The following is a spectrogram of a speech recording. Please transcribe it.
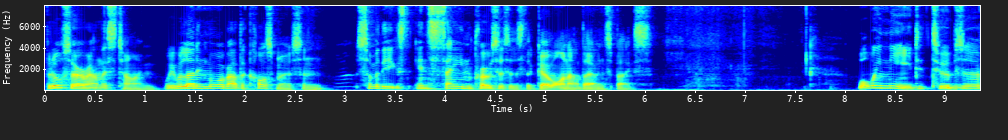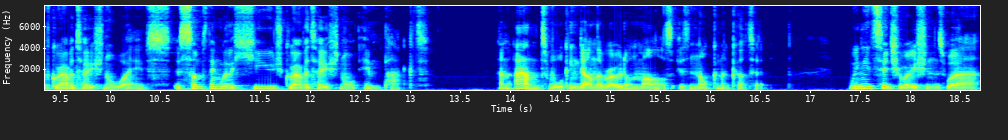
But also around this time, we were learning more about the cosmos and some of the insane processes that go on out there in space. What we need to observe gravitational waves is something with a huge gravitational impact. An ant walking down the road on Mars is not going to cut it. We need situations where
